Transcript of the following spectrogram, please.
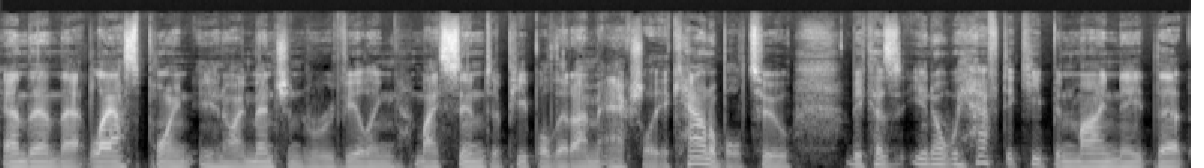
And then that last point, you know, I mentioned revealing my sin to people that I'm actually accountable to, because, you know, we have to keep in mind, Nate, that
